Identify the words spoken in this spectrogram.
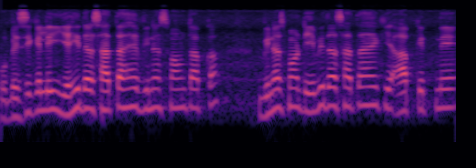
वो बेसिकली यही दर्शाता है वीनस माउंट आपका। विनस माउंट ये भी दर्शाता है कि आप कितने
